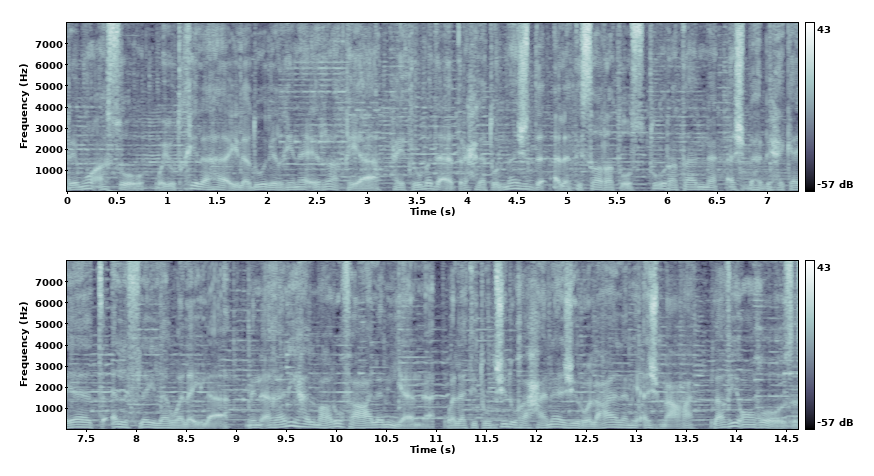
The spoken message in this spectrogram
ريمو أسو ويدخلها إلى دور الغناء الراقية حيث بدأت رحلة المجد التي صارت أسطورة أشبه بحكايات ألف ليلة وليلة. من أغانيها المعروفة عالميا والتي تنشدها حناجر العالم أجمع. La Vie en rose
